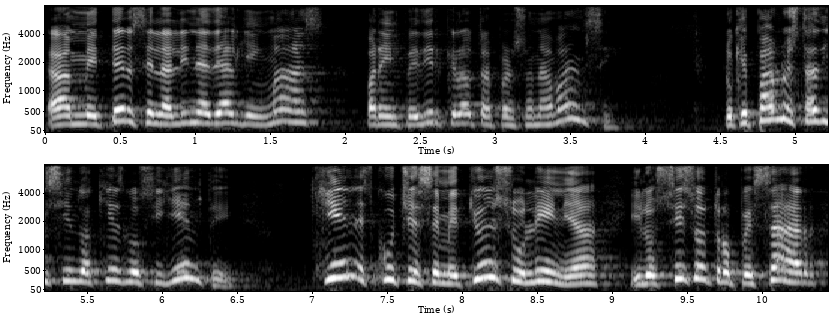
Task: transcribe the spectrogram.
a meterse en la línea de alguien más para impedir que la otra persona avance. Lo que Pablo está diciendo aquí es lo siguiente. ¿Quién, escuche, se metió en su línea y los hizo tropezar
